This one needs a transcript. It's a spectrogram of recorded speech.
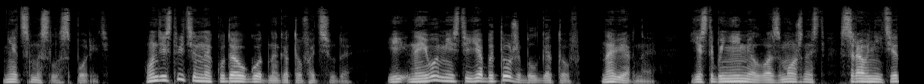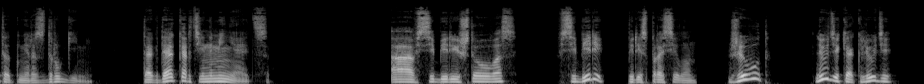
Нет смысла спорить. Он действительно куда угодно готов отсюда. И на его месте я бы тоже был готов, наверное, если бы не имел возможность сравнить этот мир с другими. Тогда картина меняется. «А в Сибири что у вас?» «В Сибири?» — переспросил он. «Живут. Люди как люди.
